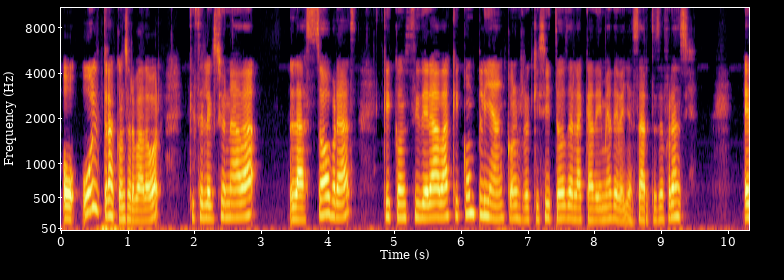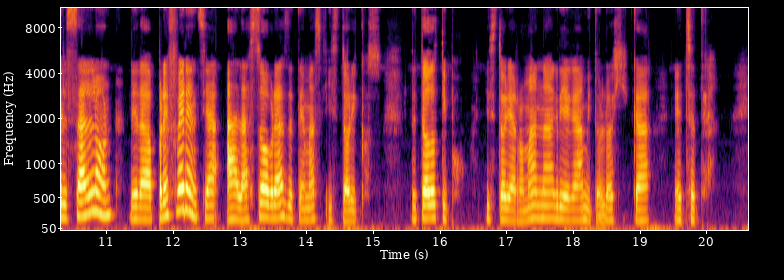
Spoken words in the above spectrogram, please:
o ultra conservador que seleccionaba las obras que consideraba que cumplían con los requisitos de la Academia de Bellas Artes de Francia. El salón le daba preferencia a las obras de temas históricos, de todo tipo, historia romana, griega, mitológica, etc.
